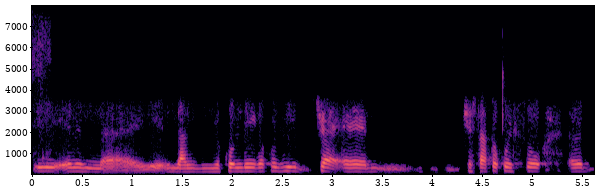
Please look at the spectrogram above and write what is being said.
il, il, il, il mio collega, così, cioè, ehm, c'è stato questo, eh,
